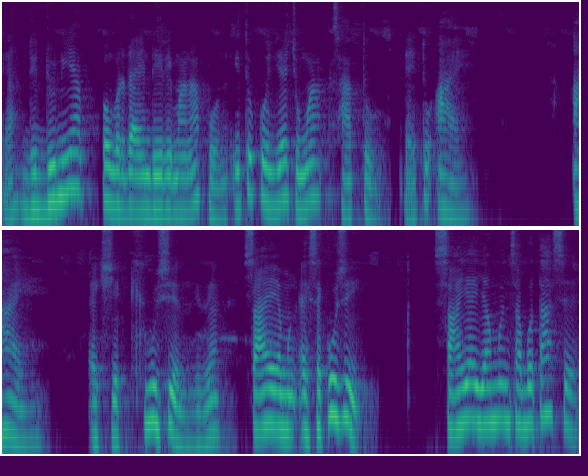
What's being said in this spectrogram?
ya di dunia pemberdayaan diri mana pun itu kuncinya cuma satu yaitu I. I execution gitu kan? Saya yang mengeksekusi. Saya yang mensabotase.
